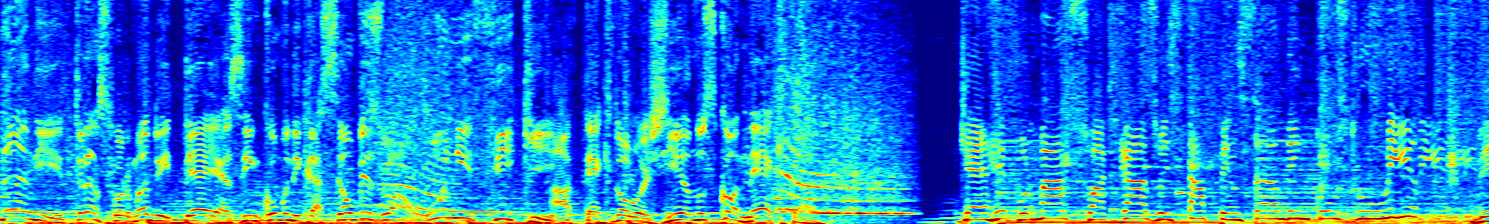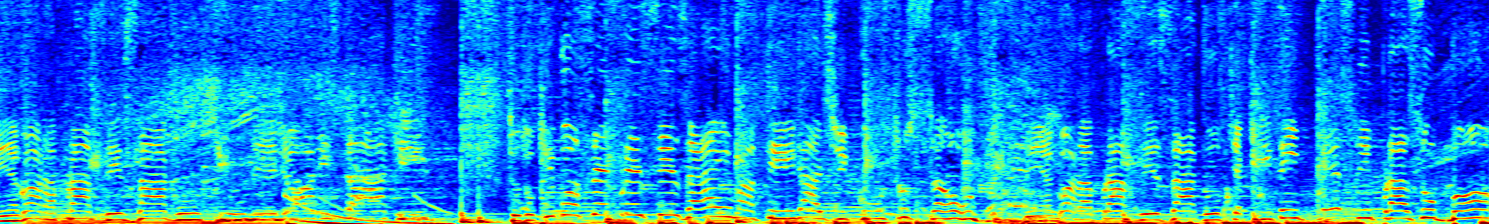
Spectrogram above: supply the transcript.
Nani, transformando ideias em comunicação visual. Unifique, a tecnologia nos conecta. Quer reformar sua casa ou está pensando em construir? Vem agora pra Zezago que o melhor está aqui. Tudo que você precisa em materiais de construção. Vem agora pra Zezago que aqui tem preço e prazo bom.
